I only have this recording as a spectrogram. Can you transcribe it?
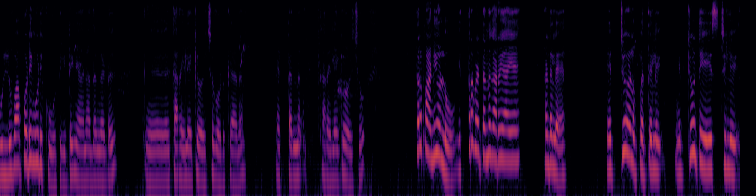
ഉലുവാപ്പൊടിയും കൂടി കൂട്ടിയിട്ട് ഞാനതങ്ങോട്ട് കറിയിലേക്ക് ഒഴിച്ച് കൊടുക്കുകയാണ്. പെട്ടെന്ന് കറിയിലേക്ക് ഒഴിച്ചു. ഇത്ര പണിയുള്ളൂ? എത്ര പെട്ടെന്ന് കറിയായേ? കണ്ടല്ലേ? ഏറ്റവും എളുപ്പത്തിൽ ഏറ്റവും ടേസ്റ്റിൽ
